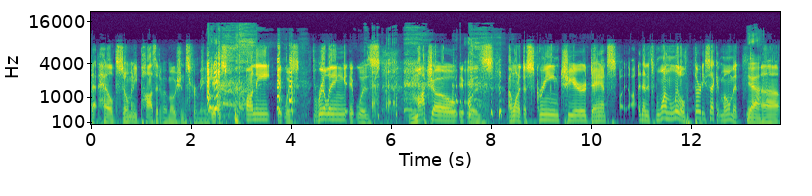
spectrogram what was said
that held so many positive emotions for me. It was funny. It was thrilling. It was macho. It was I wanted to scream, cheer, dance. And then it's one little 30 second moment. yeah. Uh,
